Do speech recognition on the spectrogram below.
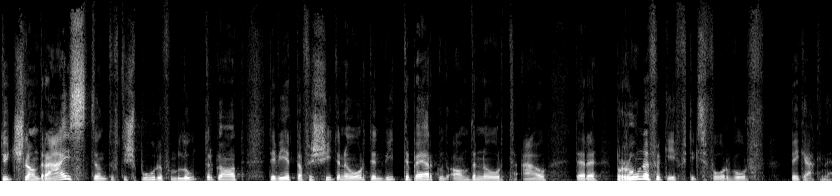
Deutschland reist und auf die Spuren vom Luther geht, der wird an verschiedenen Orten in Wittenberg und anderen Orten auch der Brunnenvergiftungsvorwurf begegnen.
